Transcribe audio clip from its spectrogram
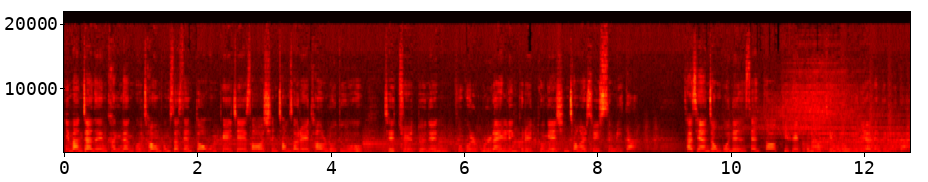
희망자는 강남구 자원봉사센터 홈페이지에서 신청서를 다운로드 후 제출 또는 구글 온라인 링크를 통해 신청할 수 있습니다. 자세한 정보는 센터 기획홍보팀으로 문의하면 됩니다.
